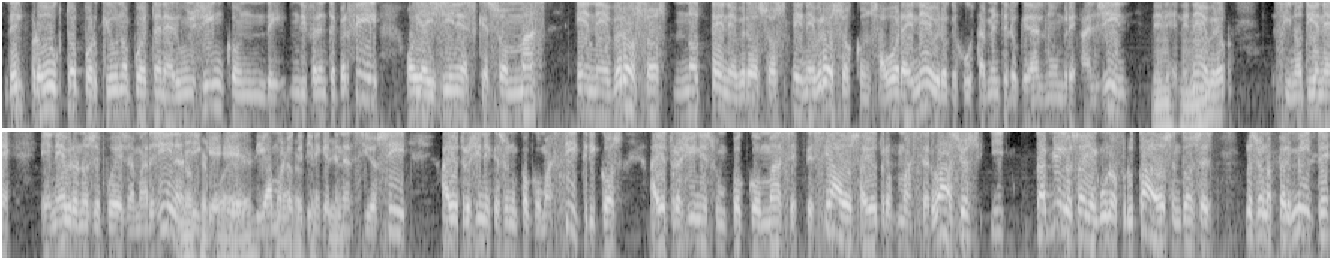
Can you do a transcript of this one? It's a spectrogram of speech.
del producto porque uno puede tener un gin con un diferente perfil, hoy hay gines que son más enebrosos, no tenebrosos, enebrosos con sabor a enebro, que justamente lo que da el nombre al gin, el, enebro. Si no tiene enebro no se puede llamar gin, así que es, digamos, lo que tiene que, tener sí o sí. Hay otros gines que son un poco más cítricos, hay otros gines un poco más especiados, hay otros más herbáceos y también los hay algunos frutados, entonces eso nos permite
